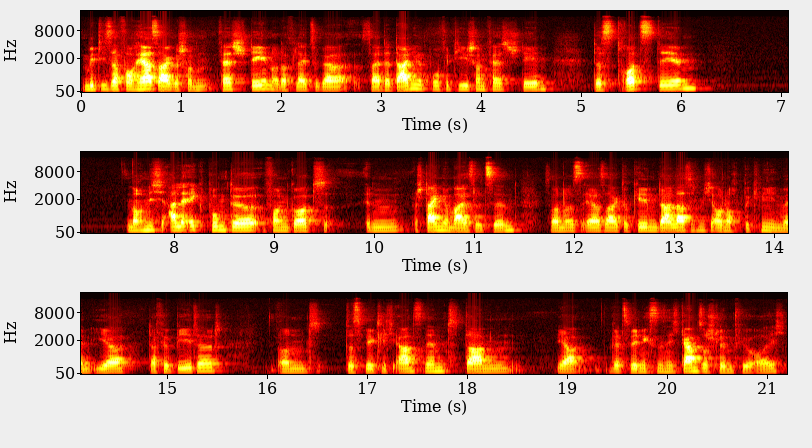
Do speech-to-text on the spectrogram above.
mit dieser Vorhersage schon feststehen oder vielleicht sogar seit der Daniel-Prophetie schon feststehen, dass trotzdem noch nicht alle Eckpunkte von Gott in Stein gemeißelt sind sondern dass er sagt, okay, da lasse ich mich auch noch beknien. Wenn ihr dafür betet und das wirklich ernst nimmt, dann ja, wird es wenigstens nicht ganz so schlimm für euch.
